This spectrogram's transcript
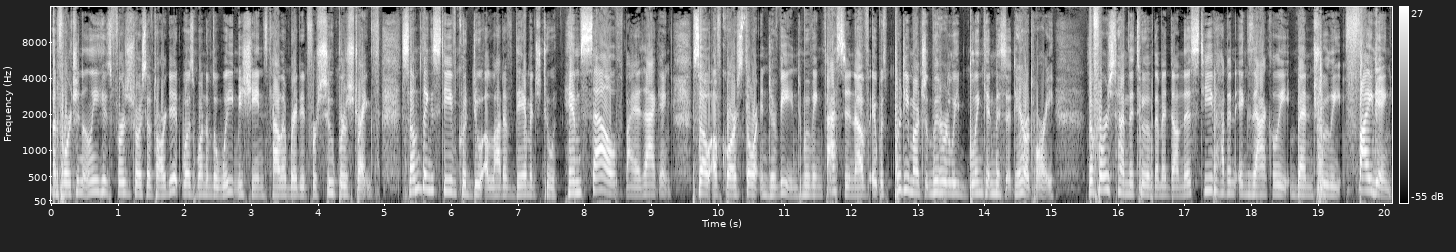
Unfortunately, his first choice of target was one of the weight machines calibrated for super strength, something Steve could do a lot of damage to himself by attacking. So, of course, Thor intervened, moving fast enough, it was pretty much literally blink and miss it territory. The first time the two of them had done this, Steve hadn't exactly been truly fighting,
